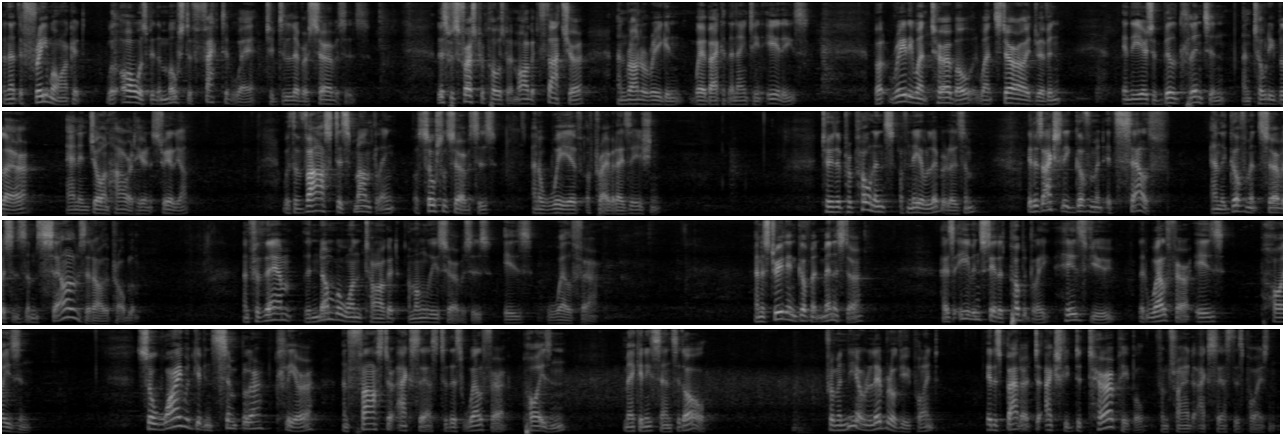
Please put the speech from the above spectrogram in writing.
and that the free market will always be the most effective way to deliver services. This was first proposed by Margaret Thatcher and Ronald Reagan way back in the 1980s, but really went turbo, it went steroid driven in the years of Bill Clinton and Tony Blair, and in John Howard here in Australia, with a vast dismantling of social services and a wave of privatisation. To the proponents of neoliberalism, it is actually government itself and the government services themselves that are the problem. And for them, the number one target among these services is welfare. An Australian government minister has even stated publicly his view that welfare is poison. So, why would giving simpler, clearer, and faster access to this welfare poison make any sense at all? From a neoliberal viewpoint, it is better to actually deter people from trying to access this poison.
